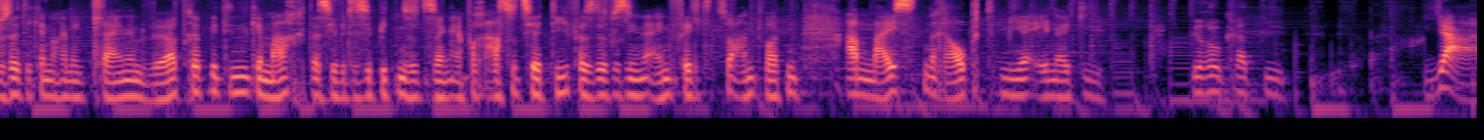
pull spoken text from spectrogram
Schluss hätte ich gerne noch einen kleinen Wordrap mit Ihnen gemacht. Also ich würde Sie bitten, sozusagen einfach assoziativ, also das, was Ihnen einfällt, zu antworten. Am meisten raubt mir Energie. Bürokratie. Ja,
